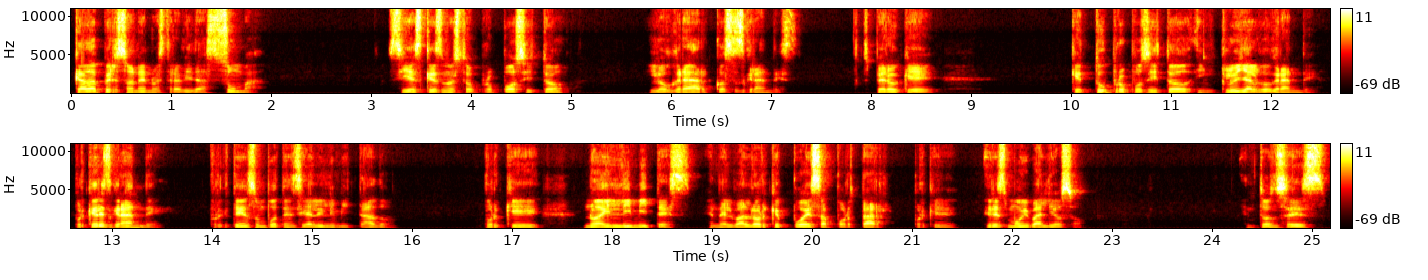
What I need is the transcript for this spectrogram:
cada persona en nuestra vida suma si es que es nuestro propósito lograr cosas grandes. Espero que, que tu propósito incluya algo grande, porque eres grande, porque tienes un potencial ilimitado, porque no hay límites en el valor que puedes aportar, porque eres muy valioso. Entonces,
